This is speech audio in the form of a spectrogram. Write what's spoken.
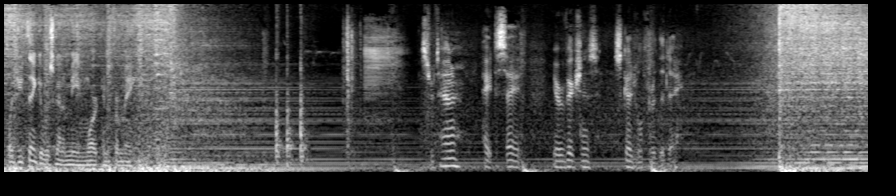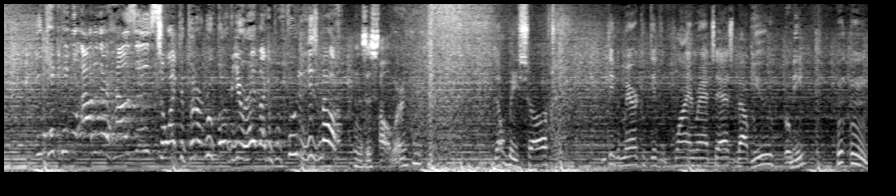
What'd you think it was going to mean working for me? Mr. Tanner, hate to say it, your eviction is scheduled for the day. You kick people out of their houses? So I can put a roof over your head and I can put food in his mouth. Is this all worth it? Don't be soft. You think America gives a flying rat's ass about you or me? Mm-mm.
